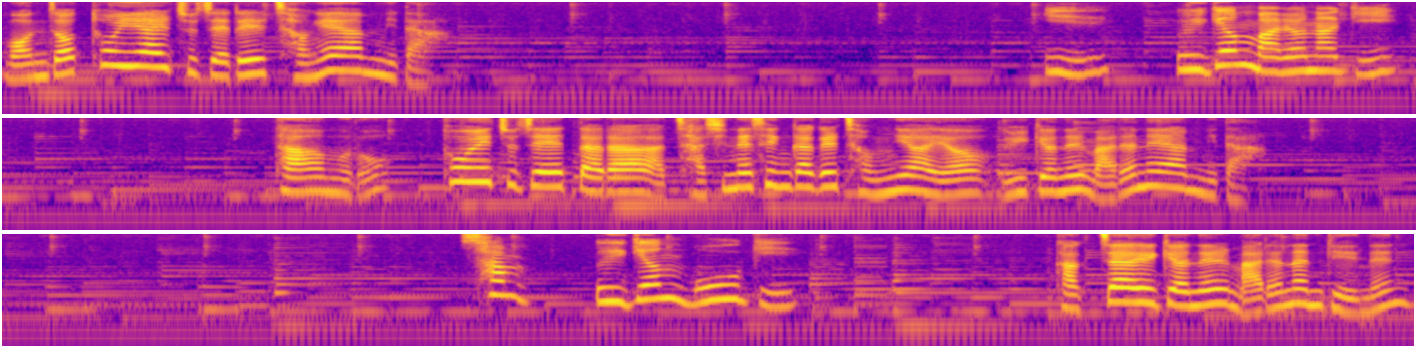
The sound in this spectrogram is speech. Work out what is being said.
먼저 토의할 주제를 정해야 합니다. 2. 의견 마련하기. 다음으로 토의 주제에 따라 자신의 생각을 정리하여 의견을 마련해야 합니다. 3. 의견 모으기. 각자 의견을 마련한 뒤에는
